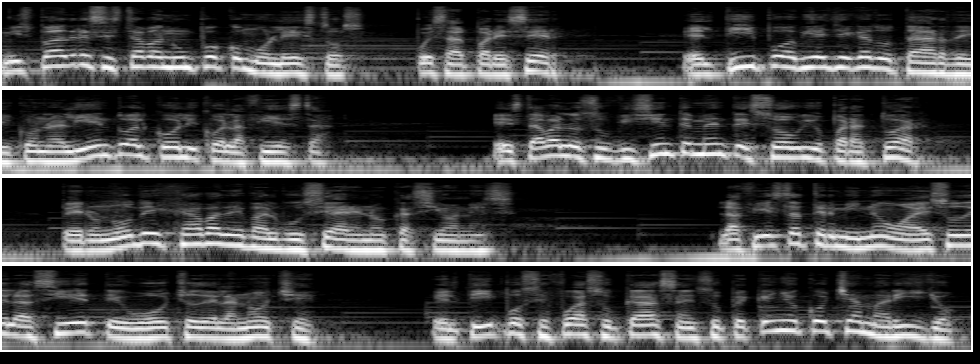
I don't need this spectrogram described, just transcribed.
mis padres estaban un poco molestos, pues al parecer, el tipo había llegado tarde y con aliento alcohólico a la fiesta. Estaba lo suficientemente sobrio para actuar, pero no dejaba de balbucear en ocasiones. La fiesta terminó a eso de las 7 u 8 de la noche. El tipo se fue a su casa en su pequeño coche amarillo,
